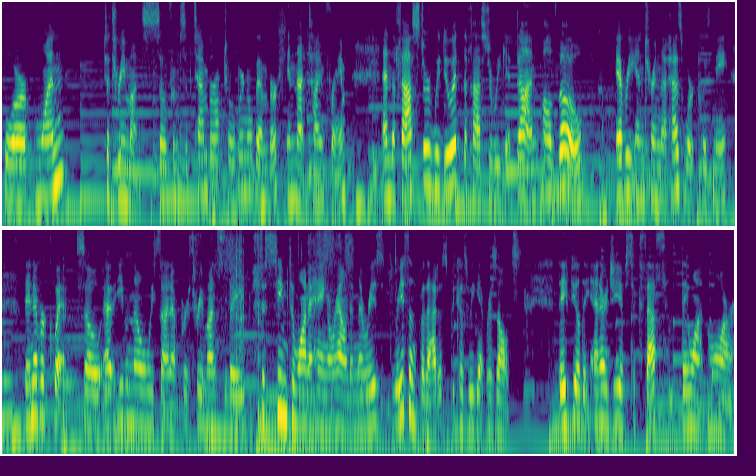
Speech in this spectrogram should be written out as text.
for one to three months. So from September, October, November, in that time frame. And the faster we do it, the faster we get done. Although every intern that has worked with me, they never quit. So uh, even though we sign up for three months, they just seem to want to hang around. And the re- reason for that is because we get results. They feel the energy of success, they want more.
